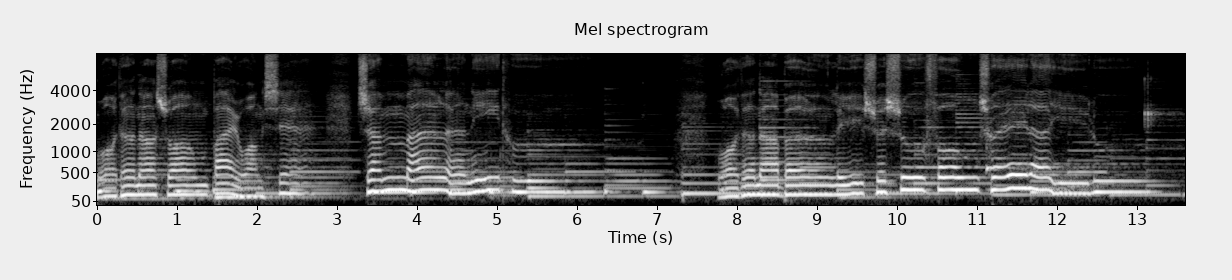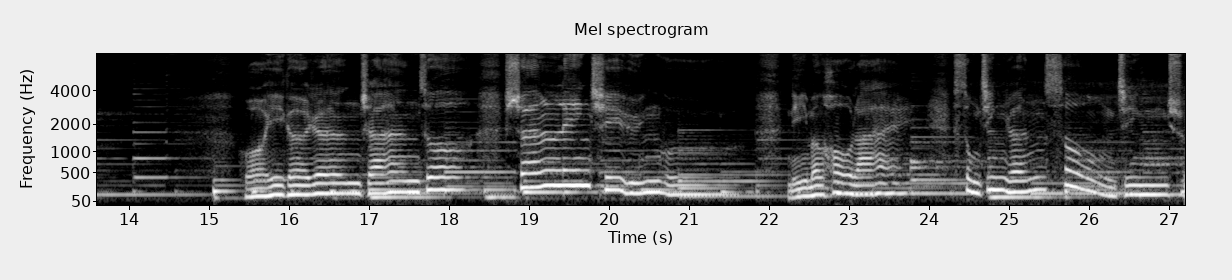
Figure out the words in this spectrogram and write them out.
我的那双白网鞋沾满了泥土。我的那本离学书，风吹了一路。我一个人站坐山林起云雾，你们后来送经人送经书。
